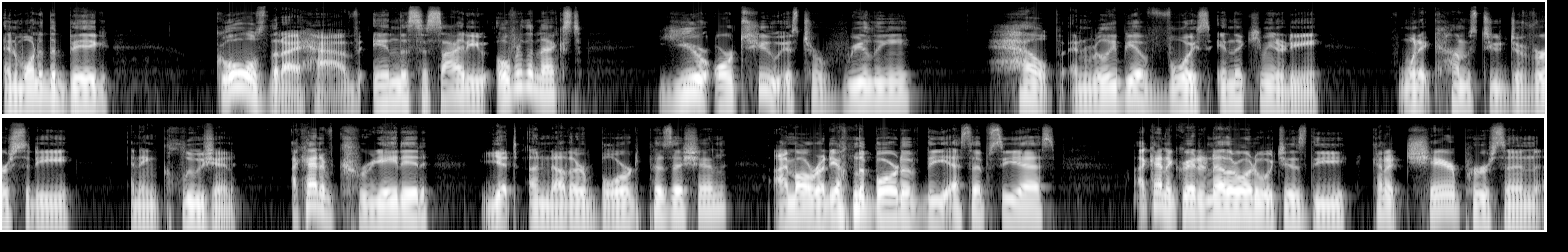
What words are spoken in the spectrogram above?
And one of the big goals that I have in the society over the next year or two is to really help and really be a voice in the community when it comes to diversity and inclusion. I kind of created yet another board position. I'm already on the board of the SFCS. I kind of created another one, which is the kind of chairperson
